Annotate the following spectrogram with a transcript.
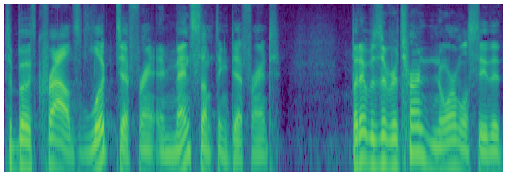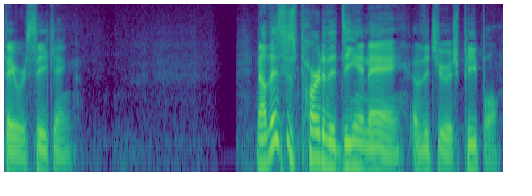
to both crowds looked different and meant something different, but it was a return to normalcy that they were seeking. Now, this is part of the DNA of the Jewish people.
